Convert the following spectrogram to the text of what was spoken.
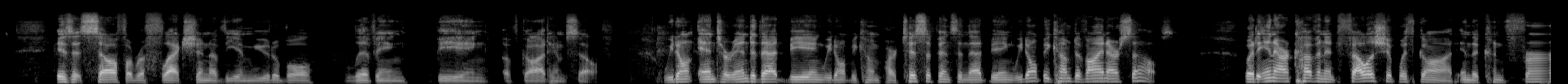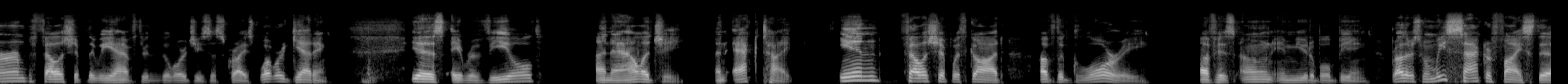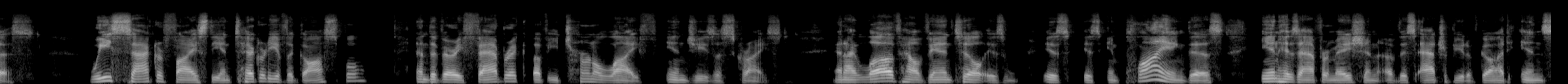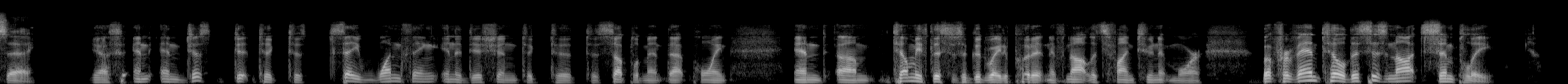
is itself a reflection of the immutable living being of God Himself. We don't enter into that being, we don't become participants in that being, we don't become divine ourselves. But in our covenant fellowship with God, in the confirmed fellowship that we have through the Lord Jesus Christ, what we're getting is a revealed analogy, an archetype in fellowship with God of the glory of his own immutable being. Brothers, when we sacrifice this, we sacrifice the integrity of the gospel and the very fabric of eternal life in Jesus Christ. And I love how Van Til is is is implying this in his affirmation of this attribute of God in say. Yes, and and just to to, to say one thing in addition to to to supplement that point, and um, tell me if this is a good way to put it, and if not, let's fine tune it more. But for Van Til, this is not simply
